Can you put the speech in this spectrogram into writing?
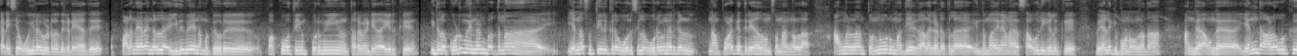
கடைசியாக உயிரை விடுறது கிடையாது. பல நேரங்களில் இதுவே நமக்கு ஒரு பக்குவத்தையும் பொறுமையும் தர வேண்டியதாக இருக்குது இதில் கொடுமை என்னன்னு பார்த்தோன்னா என்னை சுற்றி இருக்கிற ஒரு சில உறவினர்கள் நான் பழக்க தெரியாதவன்னு சொன்னாங்கல்ல அவங்கெல்லாம் தொண்ணூறு மத்திய காலகட்டத்தில் இந்த மாதிரியான சவுதிகளுக்கு வேலைக்கு போனவங்க தான். அங்கே அவங்க எந்த அளவுக்கு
